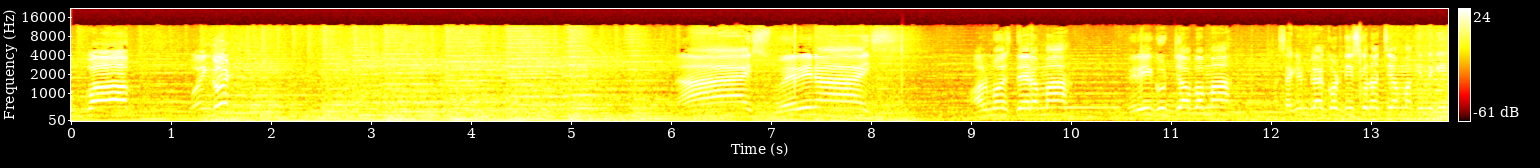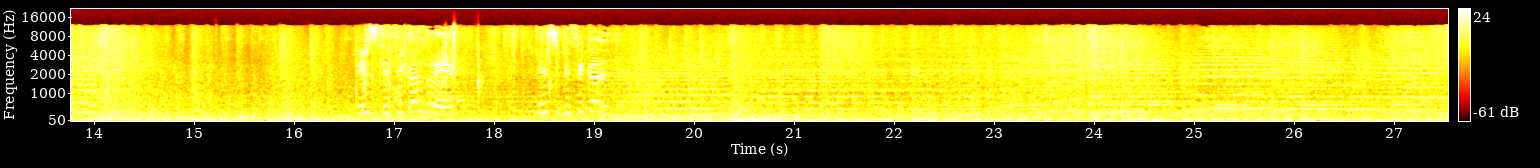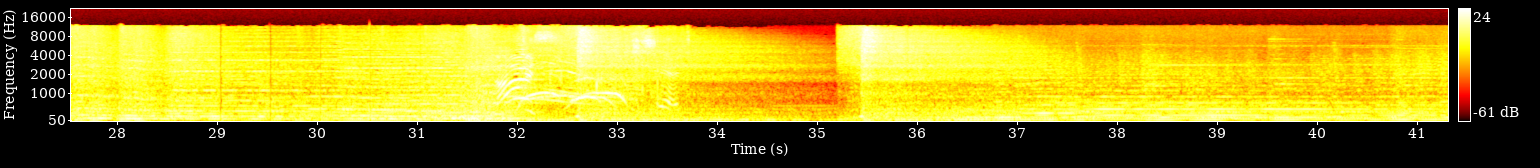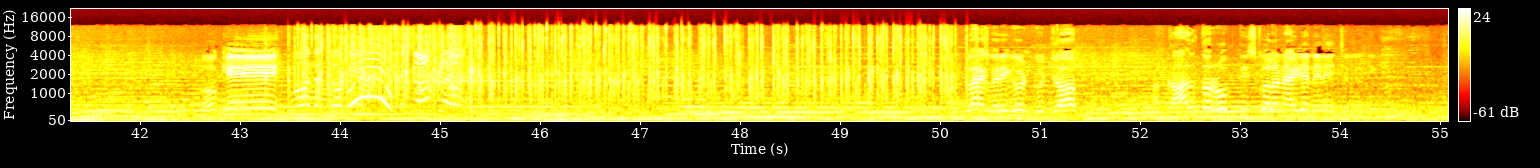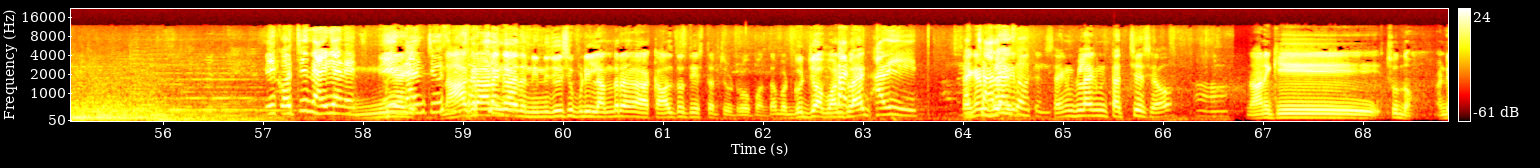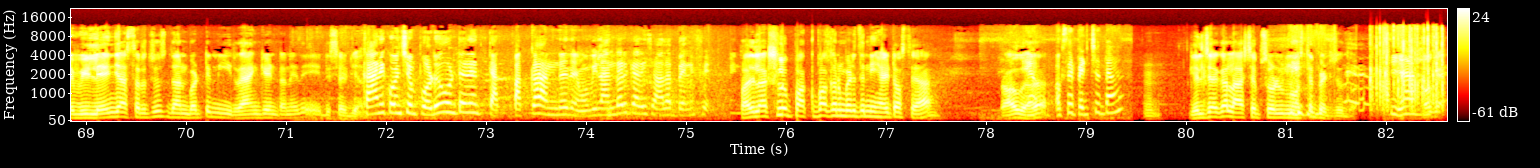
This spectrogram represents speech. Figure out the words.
Superb. Going good. Nice. Very nice. Almost there, అమ్మా వెరీ గుడ్ జాబ్ అమ్మా సెకండ్ ఫ్లాగ్ కూడా తీసుకొని వచ్చి అమ్మా కిందకి it's difficult ray it's difficult Oh, so close. So close. One flag very good good job ఆ కాలుతో rope తీసుకోవాలనే ఐడియా నేనే ఇచ్చాను. మీకు వచ్చింది ఐడియా నాకు రావడం కాదు నిన్ను చూసి ఇప్పుడు వీళ్ళందరూ ఆ కాలుతో తీస్తారు చూడు రోప్ అంతా but good job one flag అది second flag. Second flag touch చేసావు దానికి చూద్దాం. అంటే వీళ్ళు ఏం చేస్తారో చూసి దాన్ని బట్టి నీ ర్యాంక్ ఏంటి అనేది డిసైడ్ చేయాలి కానీ కొంచెం పొడుగు ఉంటేనే తక్- పక్కా అందదేమో. వీళ్ళందరికీ అది చాలా బెనిఫిట్ పది లక్షలు పక్క పక్కన పెడితే నీ హైట్ వస్తాయా? రావు కదా. ఒకసారి పెట్టి చూద్దాం. గెలిచాక లాస్ట్ ఎపిసోడ్ నువ్వు వస్తే పెట్టి చూద్దాం. ఓకే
